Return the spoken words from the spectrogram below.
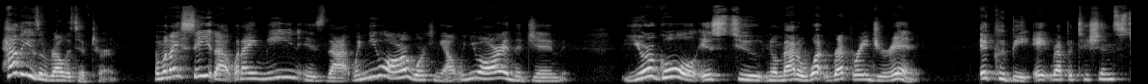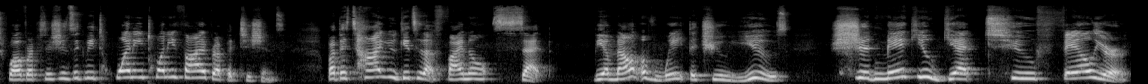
heavy is a relative term. And when I say that, what I mean is that when you are working out, when you are in the gym, your goal is to, no matter what rep range you're in, it could be eight repetitions, 12 repetitions, it could be 20, 25 repetitions. By the time you get to that final set, the amount of weight that you use should make you get to failure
